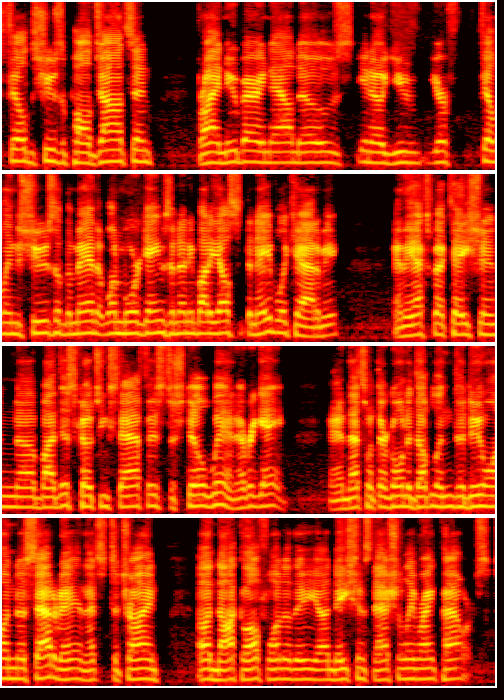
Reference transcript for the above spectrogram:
filled the shoes of Paul Johnson, Brian Newberry now knows, you know, you you're filling the shoes of the man that won more games than anybody else at the Naval Academy. And the expectation uh, by this coaching staff is to still win every game. And that's what they're going to Dublin to do on uh, Saturday. And that's to try and uh, knock off one of the uh, nation's nationally ranked powers.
